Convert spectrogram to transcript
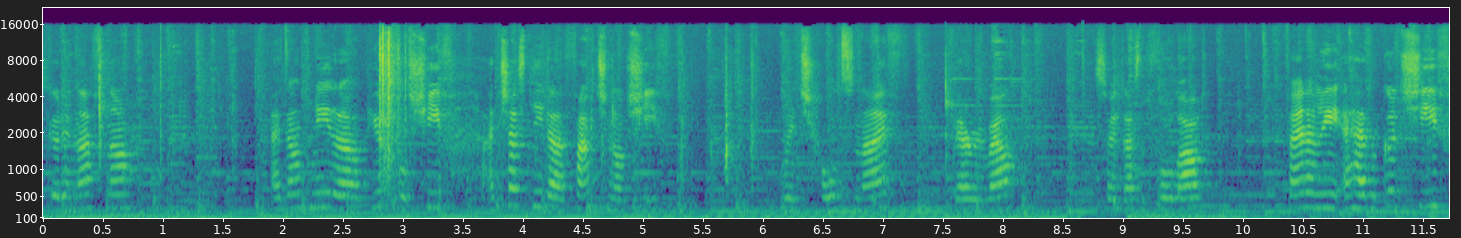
Good enough now. I don't need a beautiful sheath, I just need a functional sheath which holds the knife very well so it doesn't fall out. Finally, I have a good sheath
